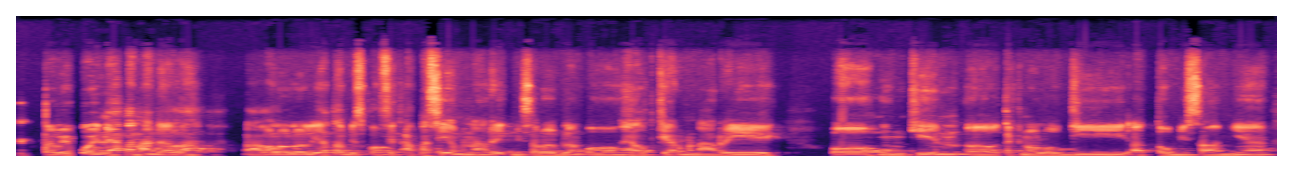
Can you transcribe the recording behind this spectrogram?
Tapi poinnya kan adalah nah, kalau lo lihat habis covid apa sih yang menarik? Misalnya lo bilang oh healthcare menarik, oh mungkin uh, teknologi atau misalnya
